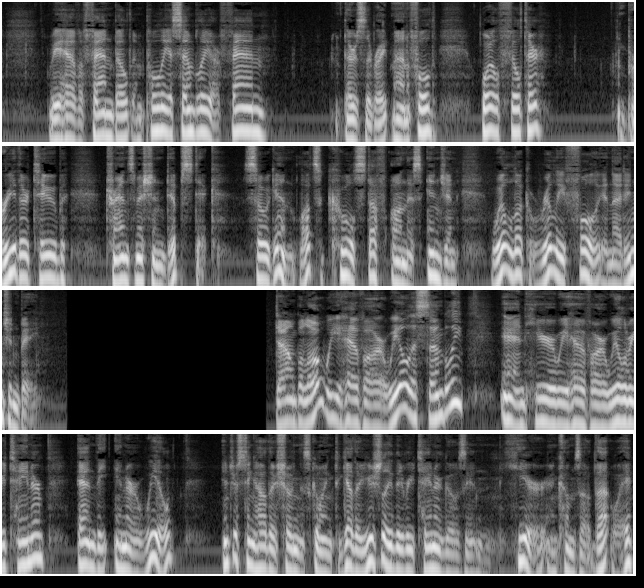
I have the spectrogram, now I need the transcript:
We have a fan belt and pulley assembly, our fan. There's the right manifold, oil filter, breather tube, transmission dipstick. So again, lots of cool stuff on this engine. Will look really full in that engine bay. Down below we have our wheel assembly and here we have our wheel retainer and the inner wheel. Interesting how they're showing this going together. Usually the retainer goes in here and comes out that way.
